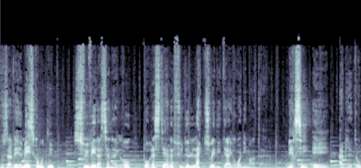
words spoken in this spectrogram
Vous avez aimé ce contenu? Suivez la scène agro pour rester à l'affût de l'actualité agroalimentaire. Merci et à bientôt.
